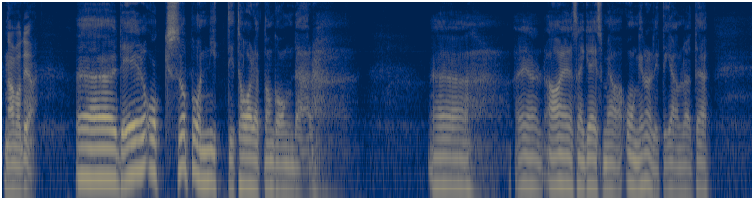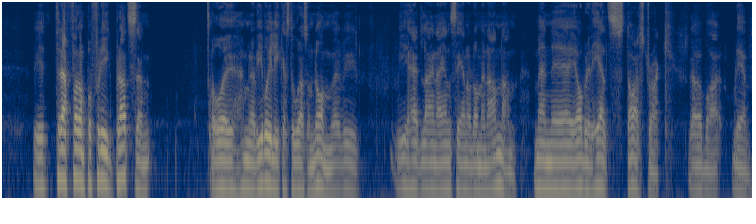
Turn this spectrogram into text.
När var det? Eh, det är också på 90-talet någon gång där. Eh, ja, det är en sån grej som jag ångrar lite grann. Att, vi träffade dem på flygplatsen. Och jag menar, vi var ju lika stora som dem. Vi, vi headlinade en scen och de en annan. Men eh, jag blev helt starstruck. Jag, bara blev,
